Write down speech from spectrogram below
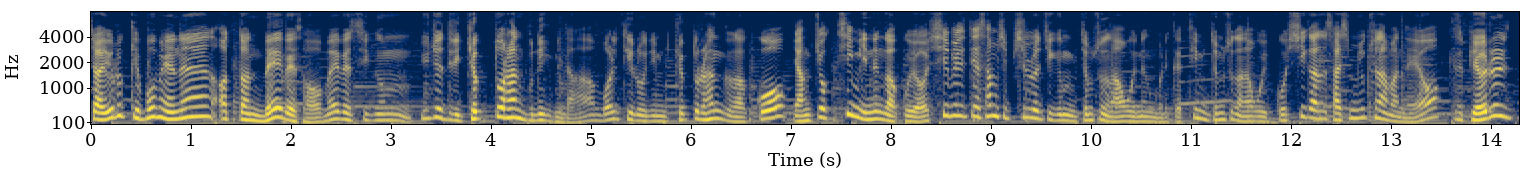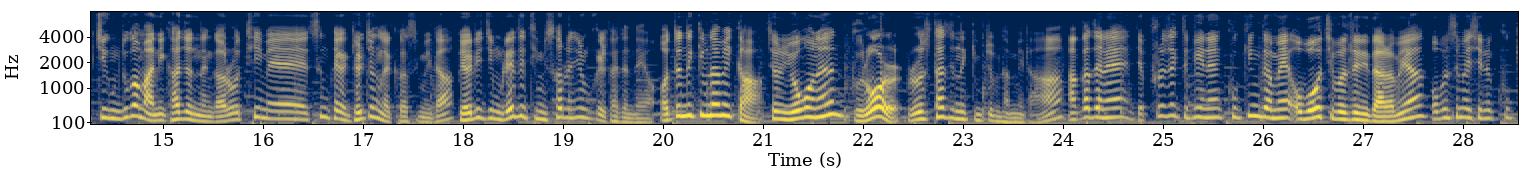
자 이렇게 보면은 어떤 map에서 map에서 지금 유저들이 격돌한 분위기입니다. 멀티로 지금 격돌을 한 것 같고 양쪽 팀이 있는 것 같고요. 11대 37로 지금 점수가 나오고 있는 거 보니까 팀 점수가 나오고 있고 시간은 46초 남았네요. 그래서 별을 지금 누가 많이 가졌는가로 팀의 승패가 결정날 것 같습니다. 별이 지금 red team이 37개를 가졌네요. 어떤 느낌 납니까? 저는 요거는 브롤 브롤스타즈 느낌 좀 납니다. 아까 전에 이제 프로젝트 B는 쿠킹덤의 오버워치 버전이다 라면 오븐 스매시는 쿠킹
